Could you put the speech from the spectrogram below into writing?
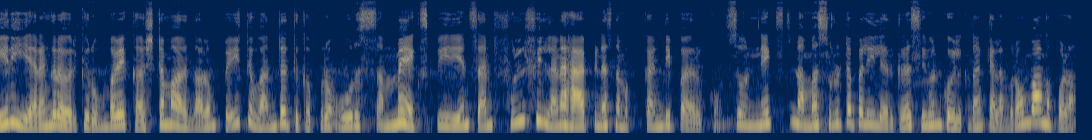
ஏறி இறங்குற வரைக்கும் ரொம்பவே கஷ்டமாக இருந்தாலும் போயிட்டு வந்ததுக்கப்புறம் ஒரு செம்ம எக்ஸ்பீரியன்ஸ் அண்ட் ஃபுல்ஃபில்லான ஹாப்பினஸ் நமக்கு கண்டிப்பாக இருக்கும். ஸோ நெக்ஸ்ட் நம்ம சுருட்டப்பள்ளியில் இருக்கிற சிவன் கோயிலுக்கு தான் கிளம்புறோம். வாங்க போகலாம்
